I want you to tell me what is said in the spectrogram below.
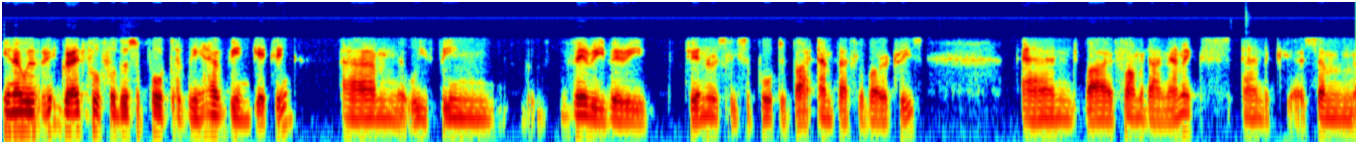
You know, we're very grateful for the support that we have been getting. Um, we've been very, very generously supported by Ampath Laboratories and by Pharmadynamics and uh, some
